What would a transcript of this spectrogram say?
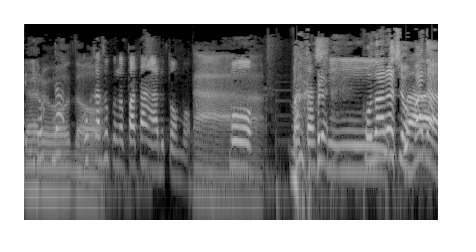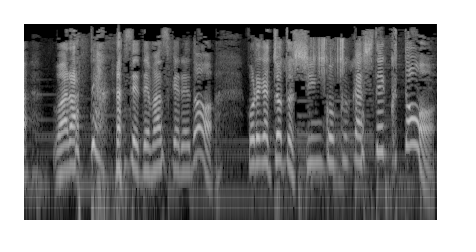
ろんなご家族のパターンあると思う。あー。もうまあ私は。この話をまだ笑って話せてますけれど、これがちょっと深刻化していくと、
